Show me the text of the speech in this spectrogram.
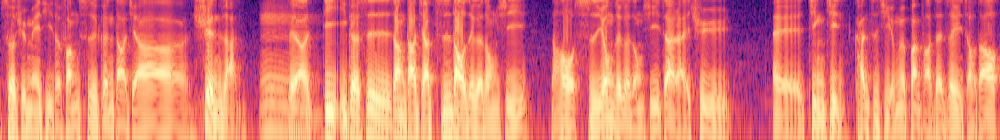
社群媒体的方式跟大家渲染。嗯，对啊，第一个是让大家知道这个东西。然后使用这个东西，再来去，诶、欸、精进，看自己有没有办法在这里找到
